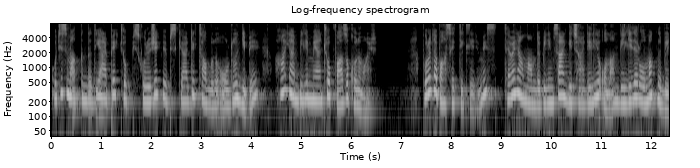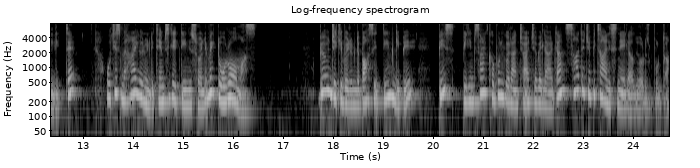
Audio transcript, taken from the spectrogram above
Otizm hakkında diğer pek çok psikolojik ve psikiyatrik tabloda olduğu gibi halen bilinmeyen çok fazla konu var. Burada bahsettiklerimiz temel anlamda bilimsel geçerliliği olan bilgiler olmakla birlikte otizmi her yönüyle temsil ettiğini söylemek doğru olmaz. Bir önceki bölümde bahsettiğim gibi biz bilimsel kabul gören çerçevelerden sadece bir tanesini ele alıyoruz burada.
